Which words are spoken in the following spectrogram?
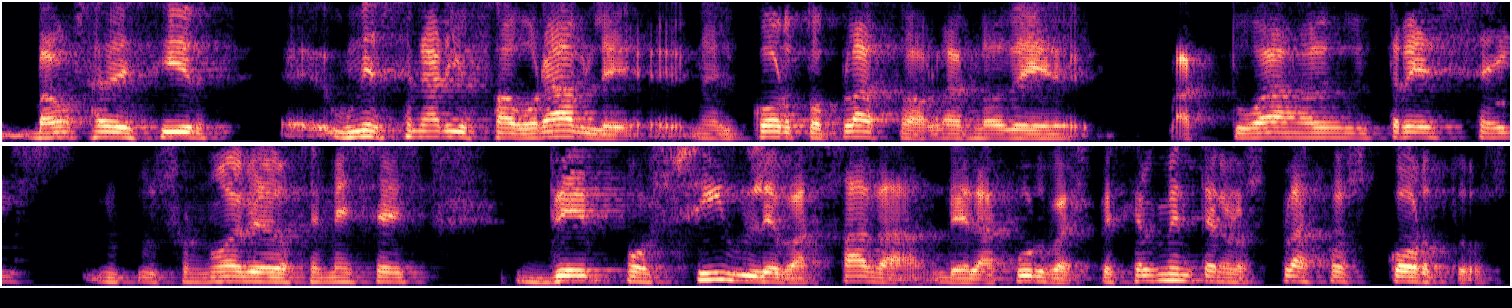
vamos a decir, eh, un escenario favorable en el corto plazo, hablando de actual 3, 6, incluso 9, 12 meses de posible bajada de la curva, especialmente en los plazos cortos,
